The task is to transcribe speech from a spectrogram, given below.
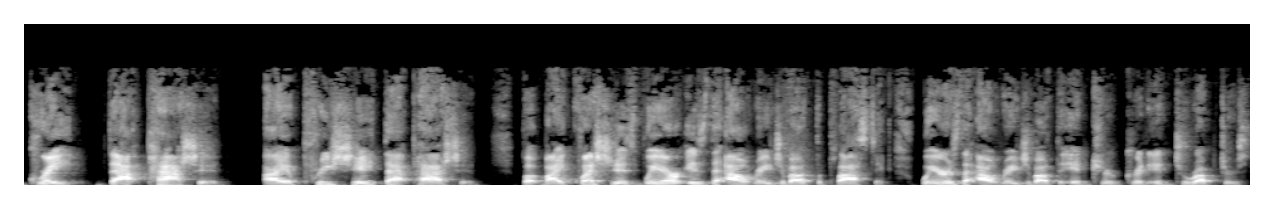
Great. That passion. I appreciate that passion. But my question is, where is the outrage about the plastic? Where is the outrage about the endocrine interrupters?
